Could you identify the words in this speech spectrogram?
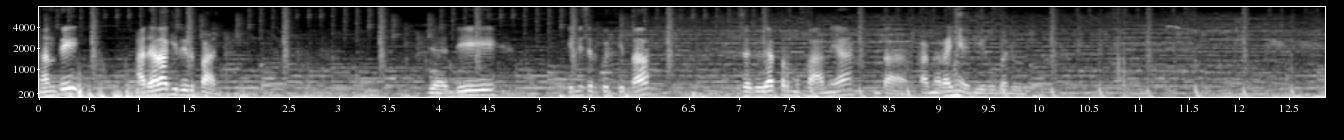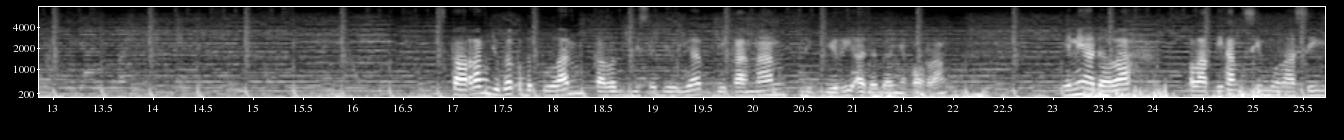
nanti ada lagi di depan. Jadi ini sirkuit kita. Bisa dilihat permukaannya. Ntar kameranya dirubah dulu. Sekarang juga kebetulan kalau bisa dilihat di kanan di kiri ada banyak orang. Ini adalah pelatihan simulasi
